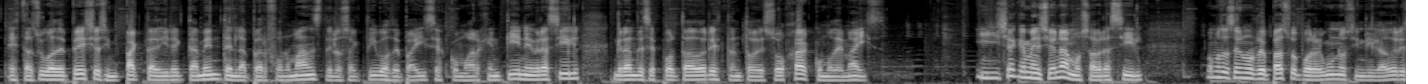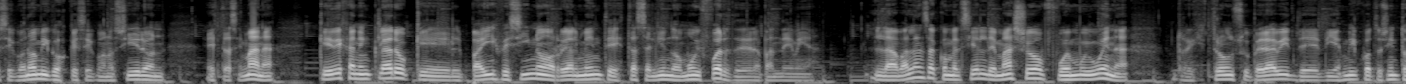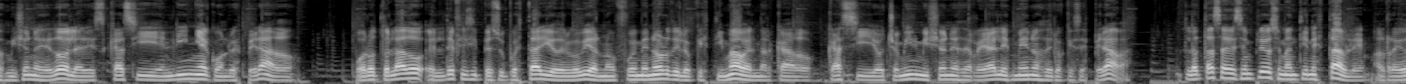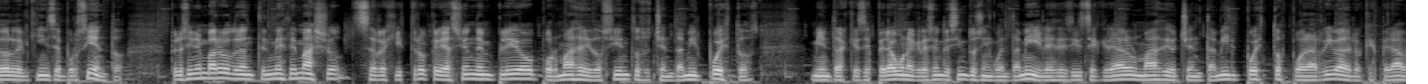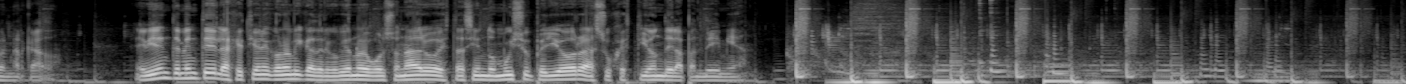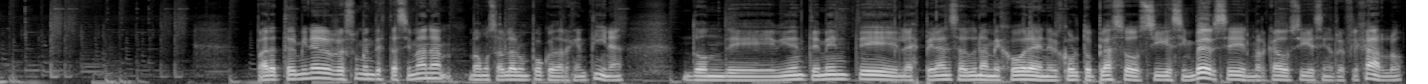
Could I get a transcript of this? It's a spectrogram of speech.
Esta suba de precios impacta directamente en la performance de los activos de países como Argentina y Brasil, grandes exportadores tanto de soja como de maíz. Y ya que mencionamos a Brasil, vamos a hacer un repaso por algunos indicadores económicos que se conocieron esta semana, que dejan en claro que el país vecino realmente está saliendo muy fuerte de la pandemia. La balanza comercial de mayo fue muy buena, registró un superávit de 10.400 millones de dólares, casi en línea con lo esperado. Por otro lado, el déficit presupuestario del gobierno fue menor de lo que estimaba el mercado, casi 8.000 millones de reales menos de lo que se esperaba. La tasa de desempleo se mantiene estable, alrededor del 15%, pero sin embargo durante el mes de mayo se registró creación de empleo por más de 280.000 puestos, mientras que se esperaba una creación de 150.000, es decir, se crearon más de 80.000 puestos por arriba de lo que esperaba el mercado. Evidentemente la gestión económica del gobierno de Bolsonaro está siendo muy superior a su gestión de la pandemia. Para terminar el resumen de esta semana, vamos a hablar un poco de Argentina, donde evidentemente la esperanza de una mejora en el corto plazo sigue sin verse, el mercado sigue sin reflejarlo,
